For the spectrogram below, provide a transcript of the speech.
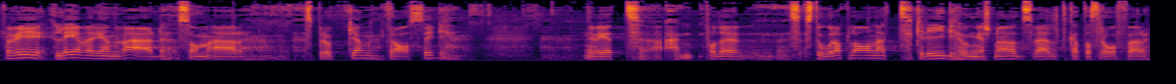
För vi lever i en värld som är sprucken, trasig. Ni vet, på det stora planet, krig, hungersnöd, svält, katastrofer.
